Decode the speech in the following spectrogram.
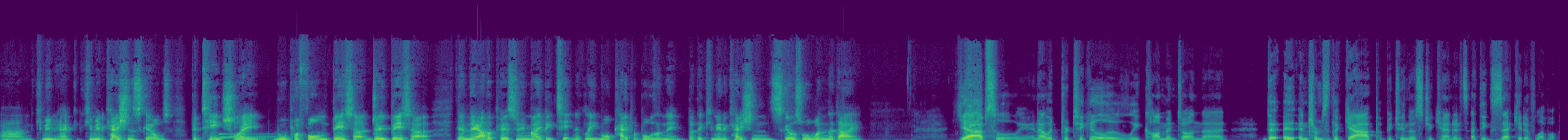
um, communi- communication skills potentially will perform better, do better than the other person who may be technically more capable than them, but the communication skills will win the day. Yeah, absolutely. And I would particularly comment on that the in terms of the gap between those two candidates at the executive level.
